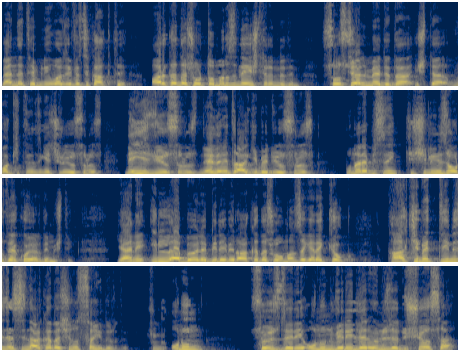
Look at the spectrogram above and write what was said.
Bende tebliğ vazifesi kalktı. Arkadaş ortamınızı değiştirin dedim. Sosyal medyada işte vakitinizi geçiriyorsunuz. Ne izliyorsunuz? Neleri takip ediyorsunuz? Bunlar hep sizin kişiliğinizi ortaya koyar demiştik. Yani illa böyle birebir arkadaş olmanıza gerek yok. Takip ettiğiniz de sizin arkadaşınız sayılırdı. Çünkü onun sözleri, onun verileri önünüze düşüyorsa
